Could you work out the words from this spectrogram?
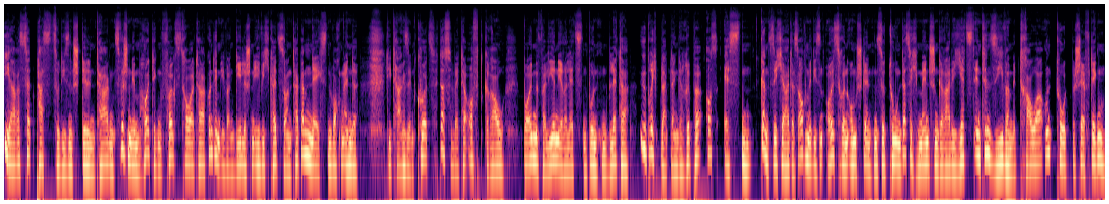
Die Jahreszeit passt zu diesen stillen Tagen zwischen dem heutigen Volkstrauertag und dem evangelischen Ewigkeitssonntag am nächsten Wochenende. Die Tage sind kurz, das Wetter oft grau. Bäume verlieren ihre letzten bunten Blätter, übrig bleibt ein Gerippe aus Ästen. Ganz sicher hat es auch mit diesen äußeren Umständen zu tun, dass sich Menschen gerade jetzt intensiver mit Trauer und Tod beschäftigen.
